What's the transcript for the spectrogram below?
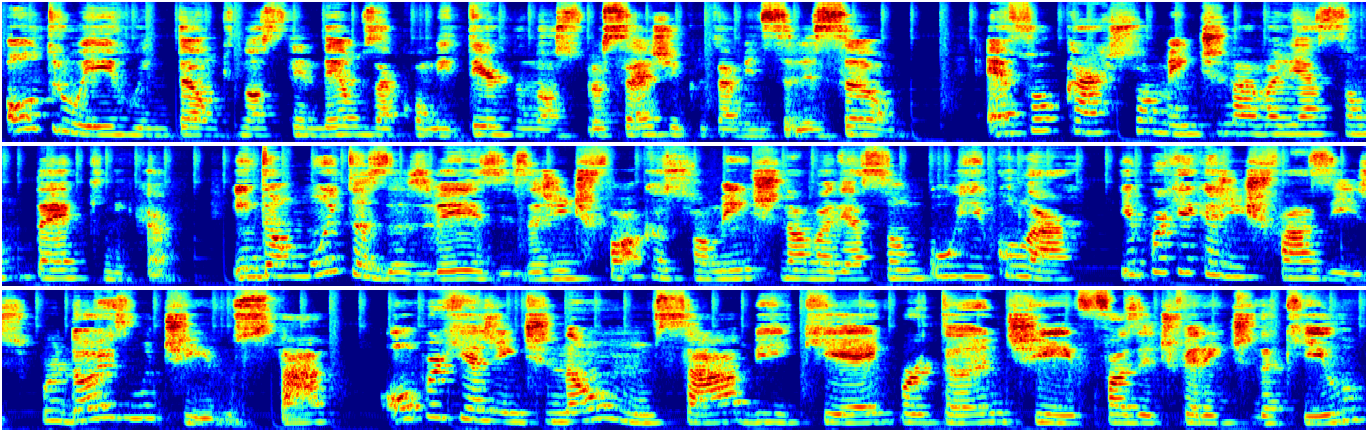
Outro erro, então, que nós tendemos a cometer no nosso processo de recrutamento e seleção é focar somente na avaliação técnica. Então, muitas das vezes, a gente foca somente na avaliação curricular. E por que, que a gente faz isso? Por dois motivos, tá? Ou porque a gente não sabe que é importante fazer diferente daquilo,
